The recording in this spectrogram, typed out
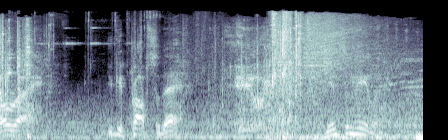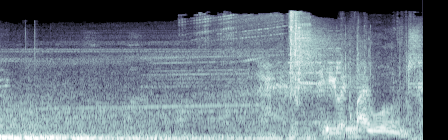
All right. You get props for that. Healing. Get some healing. Healing my wounds.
